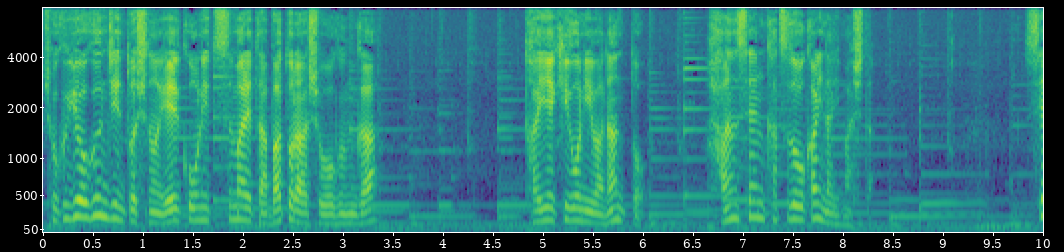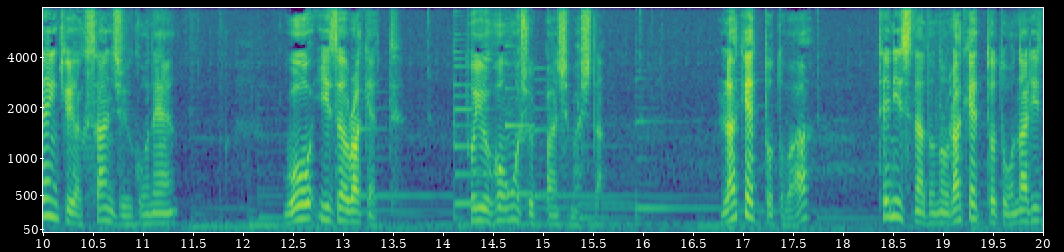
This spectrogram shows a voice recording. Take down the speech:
職業軍人としての栄光に包まれたバトラー将軍が退役後にはなんと反戦活動家になりました。1935年 War is a Racket という本を出版しました。ラケットとはテニスなどのラケットと同じ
